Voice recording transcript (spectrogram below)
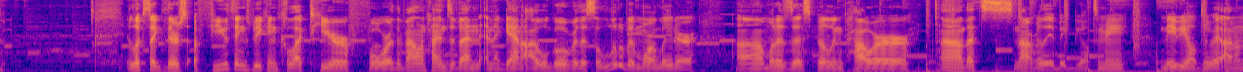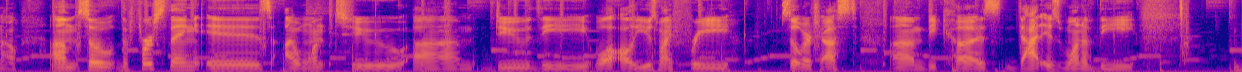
It looks like there's a few things we can collect here for the Valentine's event and again I will go over this a little bit more later. Um, what is this? Building power? Uh, that's not really a big deal to me. Maybe I'll do it I don't know um, so the first thing is I want to um, do the well I'll use my free silver chest um, because that is one of the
